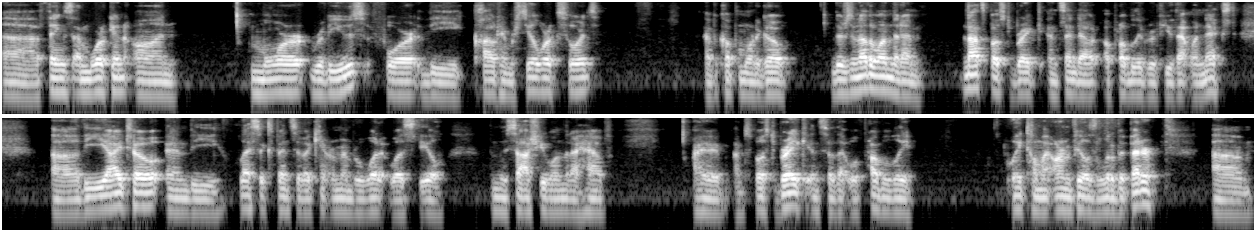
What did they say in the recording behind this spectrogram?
uh, things. I'm working on more reviews for the Cloudhammer Steelwork swords. I have a couple more to go. There's another one that I'm not supposed to break and send out. I'll probably review that one next. Uh, the Iaito and the less expensive, I can't remember what it was, steel, the Musashi one that I have, I, I'm supposed to break. And so that will probably wait till my arm feels a little bit better. Um,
